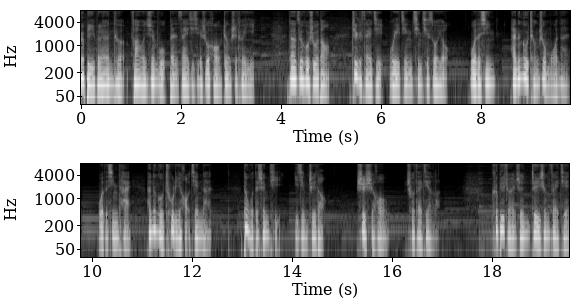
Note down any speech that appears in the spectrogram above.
科比·布莱恩特发文宣布本赛季结束后正式退役。他最后说道：“这个赛季我已经倾其所有，我的心还能够承受磨难，我的心态还能够处理好艰难，但我的身体已经知道，是时候说再见了。”科比转身这一声再见，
